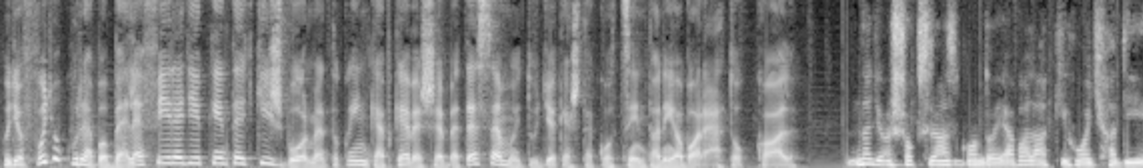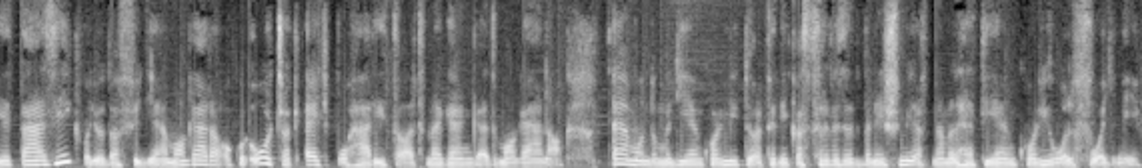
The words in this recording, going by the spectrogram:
hogy a fogyókurába belefér egyébként egy kis bor, mert akkor inkább kevesebbet eszem, hogy tudjak este kocintani a barátokkal. Nagyon sokszor azt gondolja valaki, hogy ha diétázik, vagy odafigyel magára, akkor ó, csak egy pohár italt megenged magának. Elmondom, hogy ilyenkor mi történik a szervezetben, és miért nem lehet ilyenkor jól fogyni.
